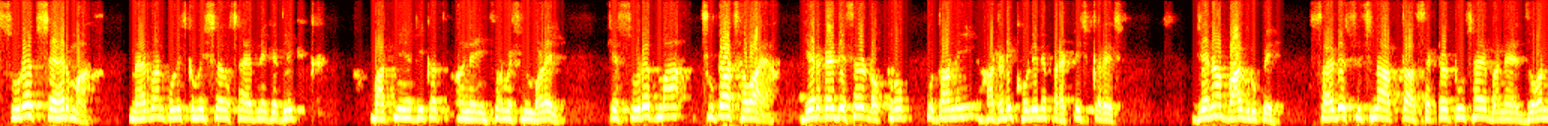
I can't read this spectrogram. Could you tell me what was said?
સુરત શહેરમાં મહેરબાન પોલીસ કમિશનર સાહેબને કેટલીક બાતમી હકીકત અને ઇન્ફોર્મેશન મળેલ કે સુરતમાં છૂટાછવાયા ગેરકાયદેસર ડૉક્ટરો પોતાની હાટડી ખોલીને પ્રેક્ટિસ કરે છે. જેના ભાગરૂપે સાહેબે સૂચના આપતા સેક્ટર ટુ સાહેબ અને ઝોન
